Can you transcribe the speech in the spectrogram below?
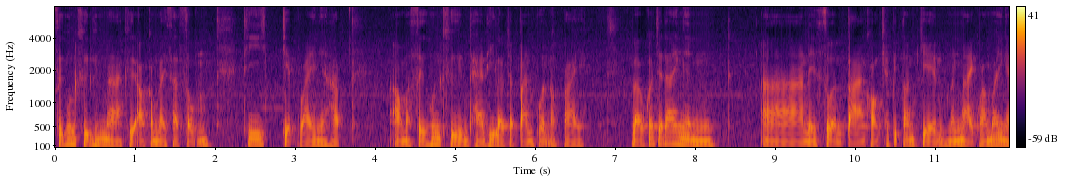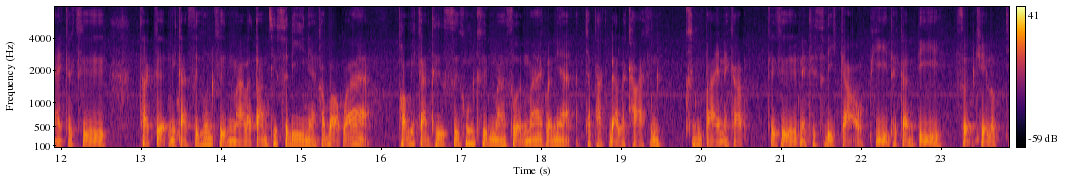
ซื้อหุ้นคืนขึ้นมา คือเอากำไรสะสมที่เก็บไว้เนี่ยครับเอามาซื้อหุ้นคืนแทนที่เราจะปันผลออกไป เราก็จะได้เงินในส่วนต่างของแคปิตอลเกนมันหมายความว่ายังไงก็คือ ถ้าเกิดมีการซื้อหุ้นคืนมาแล้วตามทฤษฎีเนี่ยเขาบอกว่าพอมีการซื้อหุ้นคืนมาส่วนมากแล้วเนี่ยจะผลักดันราคาขึ้นขึ้นไปนะครับ ก็คือในทฤษฎีเก่า P เท่ากับ D ส่วน K ลบ G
